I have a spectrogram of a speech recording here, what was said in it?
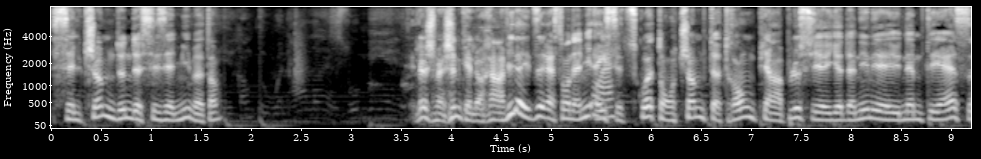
c'est le chum d'une de ses amies, mettons. Là, j'imagine qu'elle aura envie d'aller dire à son ami, Ouais. hey, sais-tu quoi, ton chum te trompe, puis en plus, il a, donné une, une MTS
